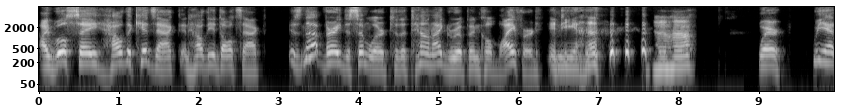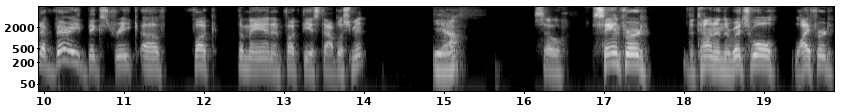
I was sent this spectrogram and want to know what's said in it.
I will say how the kids act and how the adults act is not very dissimilar to the town I grew up in called Lyford, Indiana. uh-huh. Where we had a very big streak of fuck the man and fuck the establishment. Yeah. So Sandford, the town in the ritual, Lyford.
